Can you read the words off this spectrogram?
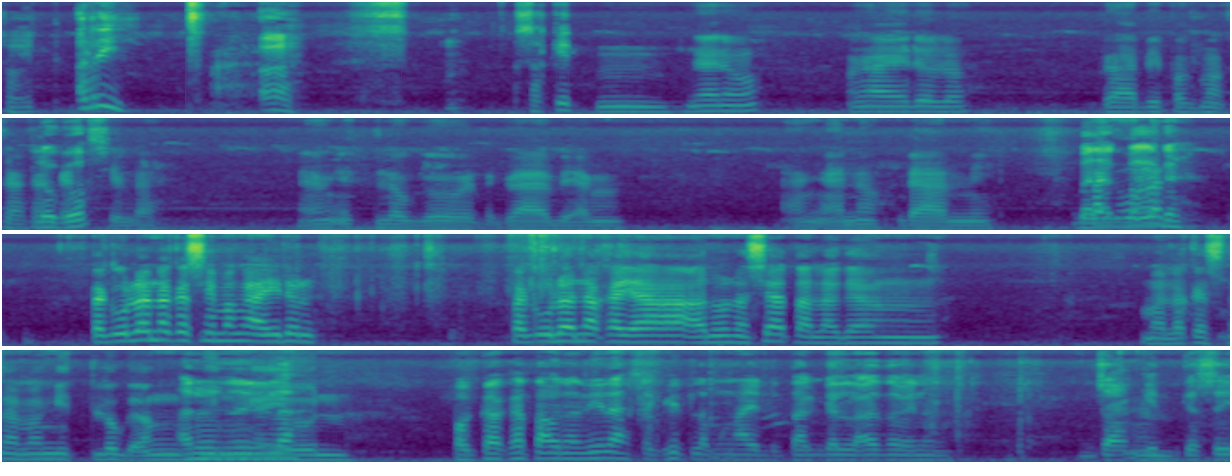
So, it, ari! Ah! Sakit. Hmm, yan oh. Mga idol oh. Grabe pag makakagat oh? sila. Ang itlog oh, grabe ang ang ano, dami. Balagbagan. Tag-ulan na kasi mga idol. Tag-ulan na kaya ano na siya talagang malakas na mangitlog ang Ano na nila? ngayon. Pagkakataon na nila, saglit lang mga idol. Tanggal lang ito ng jacket Mm. kasi.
